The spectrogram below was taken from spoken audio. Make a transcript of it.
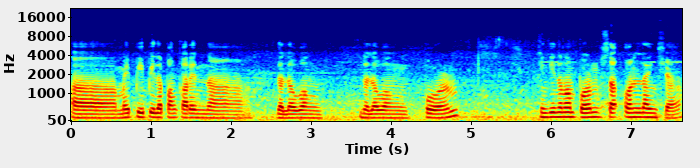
ah, may pipila pang ka rin na dalawang dalawang form hindi naman form sa online siya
